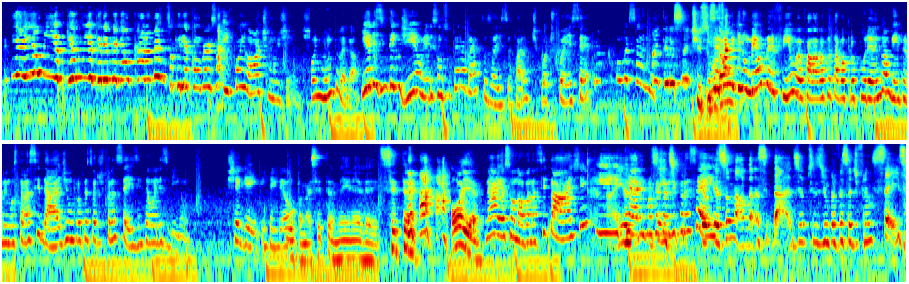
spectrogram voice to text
feio. E aí eu ia, porque eu não ia querer pegar o cara mesmo, só queria conversar. E foi ótimo, gente. Foi muito legal. E eles entendiam, e eles são super abertos a isso, tá? Tipo, a te conhecer pra ficar conversando. Ah, interessante isso. E você sabe um- que no meu perfil eu falava que eu tava procurando alguém pra me mostrar a cidade e um professor de francês. Então eles viam. Cheguei, entendeu? Puta, mas você também, né, velho? Você também. Olha. Ah, eu sou nova na cidade e Ai, eu- quero um professor gente, de francês. Eu, eu sou nova na cidade, eu preciso de um professor de francês.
